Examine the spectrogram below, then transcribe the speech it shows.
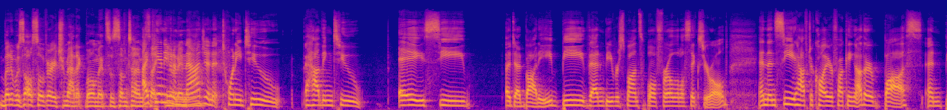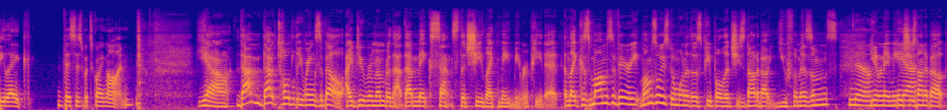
but it was also a very traumatic moment. So sometimes I like, can't even what I mean? imagine at 22 having to a see a dead body, b then be responsible for a little six year old, and then c have to call your fucking other boss and be like, "This is what's going on." Yeah, that that totally rings a bell. I do remember that. That makes sense that she like made me repeat it. And like cuz mom's a very mom's always been one of those people that she's not about euphemisms. No. You know what I mean? Yeah. She's not about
